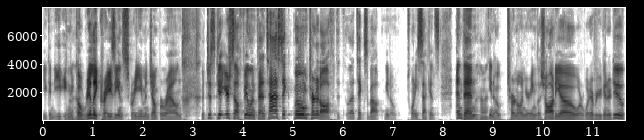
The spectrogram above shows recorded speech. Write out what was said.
You can you can uh-huh. go really crazy and scream and jump around, but just get yourself feeling fantastic. Boom, turn it off. That takes about you know 20 seconds, and then uh-huh. you know turn on your English audio or whatever you're going to do,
